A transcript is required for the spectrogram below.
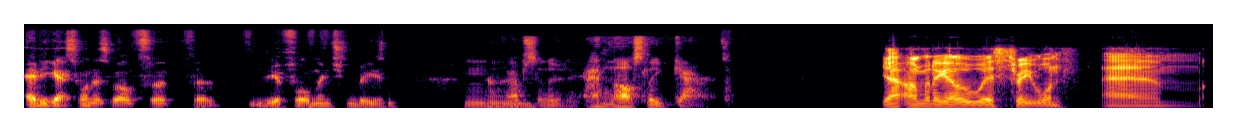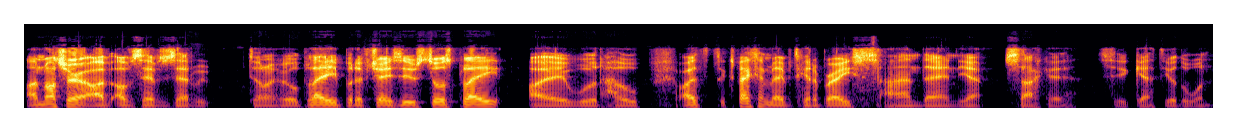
Eddie gets one as well for, for the aforementioned reason. Mm, um, absolutely. And lastly, Garrett. Yeah, I'm going to go with 3 1. Um, I'm not sure. I've Obviously, as I said, we don't know who will play, but if Jesus does play, I would hope I'd expect him maybe to get a brace and then yeah, Saka to get the other one.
